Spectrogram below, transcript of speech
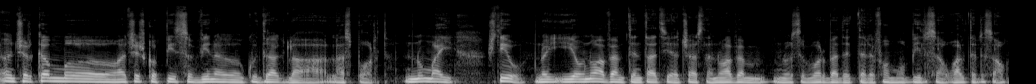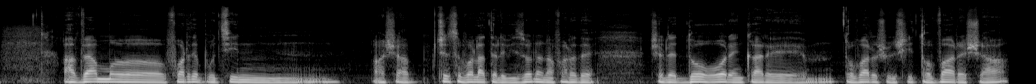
încercăm uh, acești copii să vină cu drag la, la sport. Nu mai știu, noi, eu nu aveam tentația aceasta, nu aveam, nu se vorbea de telefon mobil sau altele sau aveam uh, foarte puțin așa, ce să văd la televizor în afară de cele două ore în care tovarășul și tovarășa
